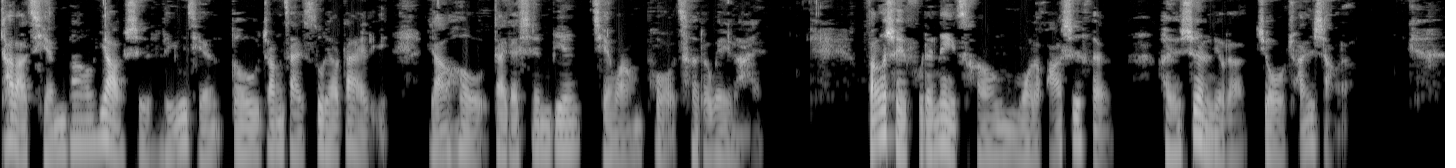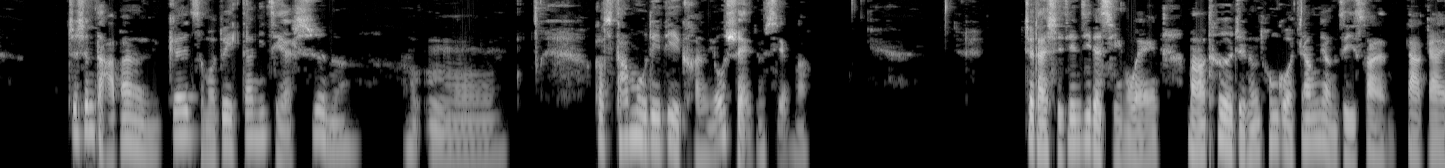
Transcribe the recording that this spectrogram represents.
他把钱包、钥匙、零钱都装在塑料袋里，然后带在身边，前往叵测的未来。防水服的内层抹了滑石粉，很顺溜的就穿上了。这身打扮该怎么对丹尼解释呢？嗯，告诉他目的地可能有水就行了。这台时间机的行为，马特只能通过张量计算，大概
